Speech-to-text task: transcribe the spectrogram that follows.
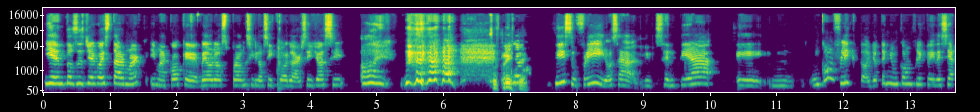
Y entonces llego a Starmark y me acuerdo que veo los prongs y los e-collars y yo así, ay. y yo, Sufriste. sí, sufrí, o sea, sentía eh, un conflicto, yo tenía un conflicto y decía,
